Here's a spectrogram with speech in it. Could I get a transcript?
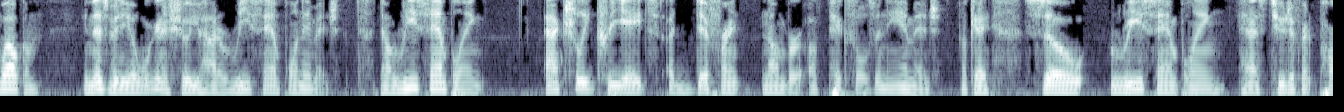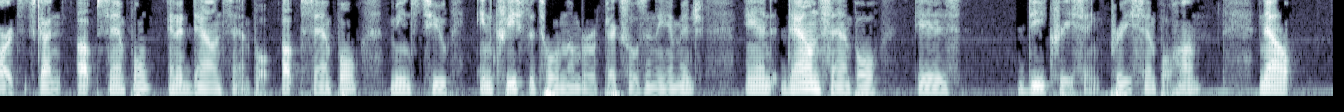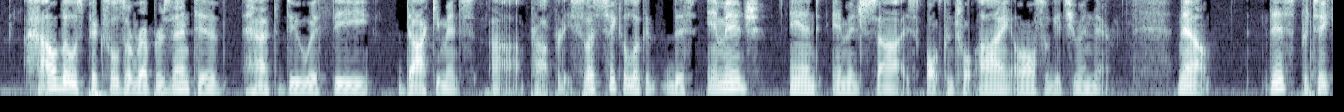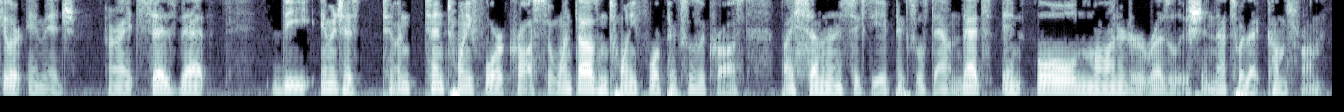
Welcome. In this video we're going to show you how to resample an image. Now resampling actually creates a different number of pixels in the image. Okay, so resampling has two different parts. It's got an up sample and a down sample. Up sample means to increase the total number of pixels in the image and down sample is decreasing. Pretty simple, huh? Now how those pixels are represented have to do with the documents uh, property. So let's take a look at this image and image size. Alt Control I will also get you in there. Now, this particular image, all right, says that the image has 1024 across, so 1024 pixels across by 768 pixels down. That's an old monitor resolution. That's where that comes from.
